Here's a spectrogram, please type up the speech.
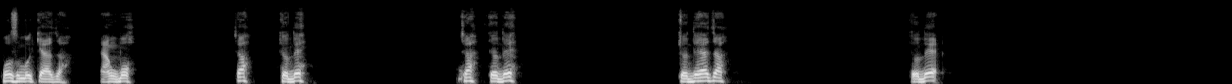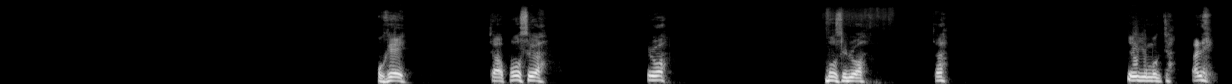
보스 먹게 하자. 양보. 자, 교대. 자, 교대. 교대하자. 교대. 오케이. 자, 보스야. 이리 와. 버스 이리 와. 자. 여기 먹자. 빨리.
